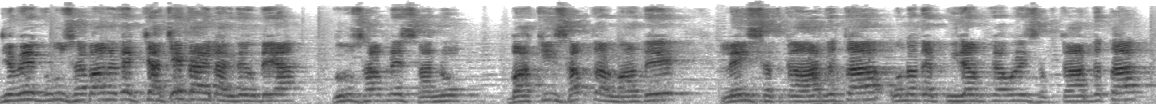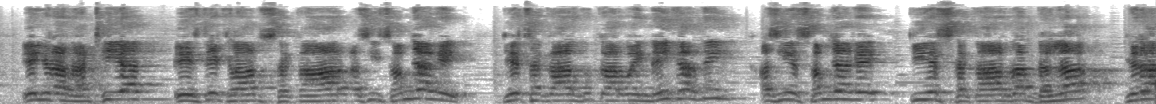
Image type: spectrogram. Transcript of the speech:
ਜਿਵੇਂ ਗੁਰੂ ਸਾਹਿਬਾਨ ਦੇ ਚਾਚੇ ਤਾਏ ਲੱਗਦੇ ਹੁੰਦੇ ਆ। ਗੁਰੂ ਸਾਹਿਬ ਨੇ ਸਾਨੂੰ ਬਾਕੀ ਸਭ ਧਰਮਾਂ ਦੇ ਲਈ ਸਤਕਾਰ ਦਿੱਤਾ, ਉਹਨਾਂ ਦੇ ਪੀਰਾਂ ਪਕਾਵਾਂ ਲਈ ਸਤਕਾਰ ਦਿੱਤਾ। ਇਹ ਜਿਹੜਾ ਰਾਠੀ ਆ, ਇਸ ਦੇ ਖਿਲਾਫ ਸਰਕਾਰ, ਅਸੀਂ ਸਮਝਾਂਗੇ, ਜੇ ਸਰਕਾਰ ਕੋਈ ਕਾਰਵਾਈ ਨਹੀਂ ਕਰਦੀ, ਅਸੀਂ ਇਹ ਸਮਝਾਂਗੇ ਕਿ ਇਹ ਸਰਕਾਰ ਦਾ ਦੱਲਾ ਜਿਹੜਾ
